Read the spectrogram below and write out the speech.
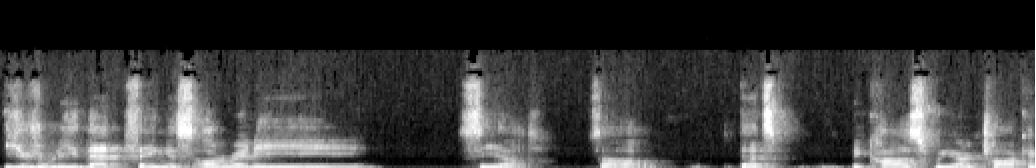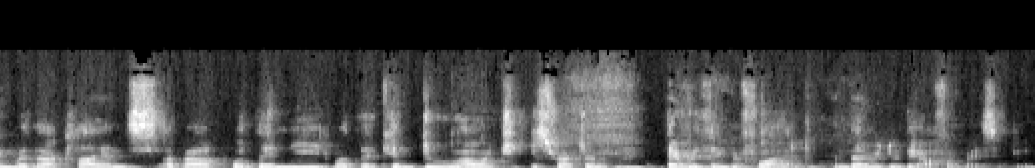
Usually that thing is already sealed. So that's because we are talking with our clients about what they need, what they can do, how it should be structured, everything beforehand, and then we do the offer basically.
